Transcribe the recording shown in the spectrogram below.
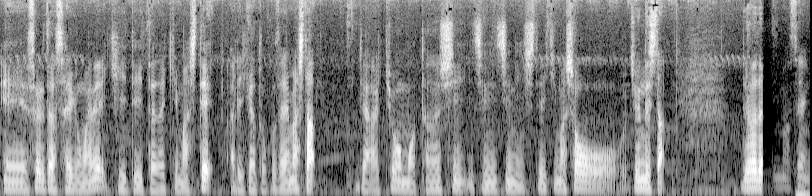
えー、それでは最後まで聞いていただきましてありがとうございました。じゃあ今日も楽しい一日にしていきましょう。じゅんでした。ではでは。すいません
